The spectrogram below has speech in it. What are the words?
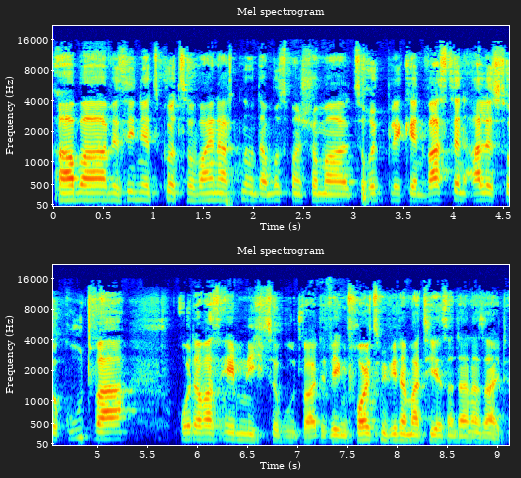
Aber wir sind jetzt kurz vor Weihnachten und da muss man schon mal zurückblicken, was denn alles so gut war oder was eben nicht so gut war. Deswegen freut es mich wieder, Matthias, an deiner Seite.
